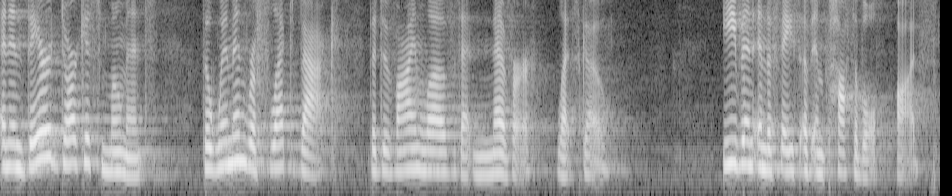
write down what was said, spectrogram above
And in their darkest moment, the women reflect back the divine love that never lets go, even in the face of impossible odds.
